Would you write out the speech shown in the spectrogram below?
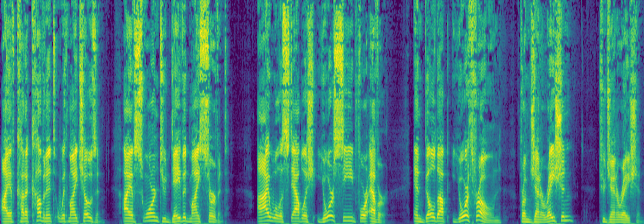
I have cut a covenant with my chosen. I have sworn to David my servant. I will establish your seed forever and build up your throne from generation to generation.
